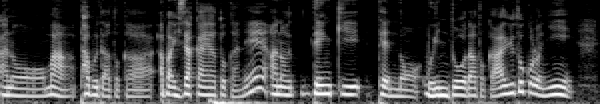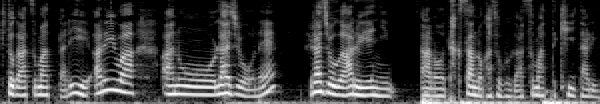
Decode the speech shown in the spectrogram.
あのまあ、パブだとか、まあ、居酒屋とかねあの電気店のウィンドウだとかああいうところに人が集まったりあるいはあのラジオをねラジオがある家にあのたくさんの家族が集まって聞いたりっ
